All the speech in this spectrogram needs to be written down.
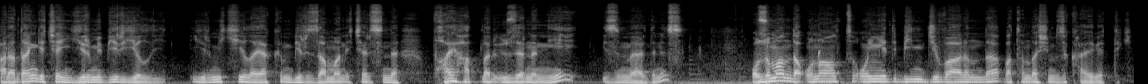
Aradan geçen 21 yıl, 22 yıla yakın bir zaman içerisinde fay hatları üzerine niye izin verdiniz? O zaman da 16-17 bin civarında vatandaşımızı kaybettik.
